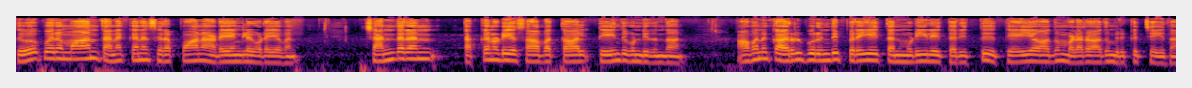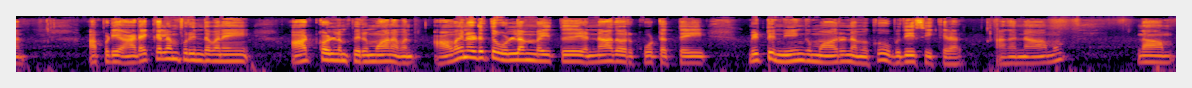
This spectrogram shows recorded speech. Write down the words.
சிவபெருமான் தனக்கென சிறப்பான அடையங்களை உடையவன். சந்திரன் தக்கனுடைய சாபத்தால் தேய்ந்து கொண்டிருந்தான். அவனுக்கு அருள் புரிந்து பிறையை தன் முடியிலே தரித்து தேயாதும் வளராதும் இருக்கச் செய்தான். அப்படி அடைக்கலம் புரிந்தவனை ஆட்கொள்ளும் பெருமான் அவன் அவனெடுத்து உள்ளம் வைத்து எண்ணாதவர் கூட்டத்தை விட்டு நீங்குமாறு நமக்கு உபதேசிக்கிறார். ஆக நாமும் நாம்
